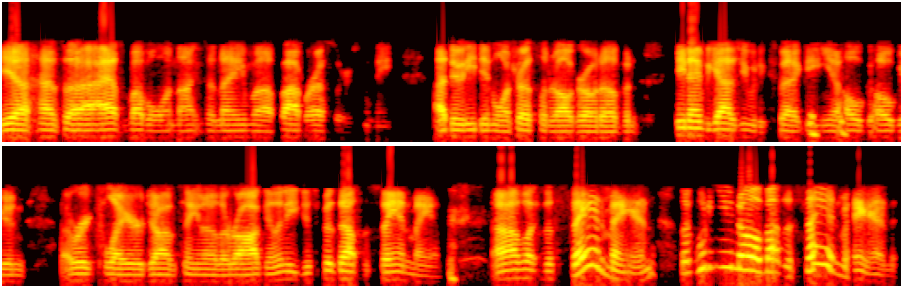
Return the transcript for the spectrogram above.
Yeah, as uh, I asked Bubba one night to name uh, five wrestlers, and he, I knew he didn't watch wrestling at all growing up, and he named the guys you would expect, you know, Hulk Hogan, uh, Ric Flair, John Cena, The Rock, and then he just spits out the Sandman. And I was like, the Sandman? Like, what do you know about the Sandman?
